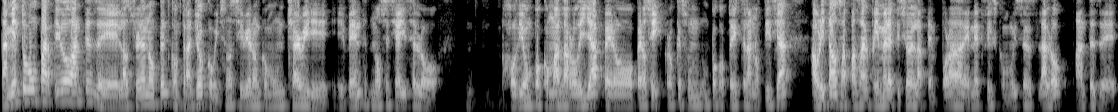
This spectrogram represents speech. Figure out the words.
también tuvo un partido antes del Australian Open contra Djokovic, ¿no? Si vieron como un charity event, no sé si ahí se lo jodió un poco más la rodilla, pero, pero sí, creo que es un, un poco triste la noticia. Ahorita vamos a pasar el primer episodio de la temporada de Netflix, como dices, Lalo. Antes de,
